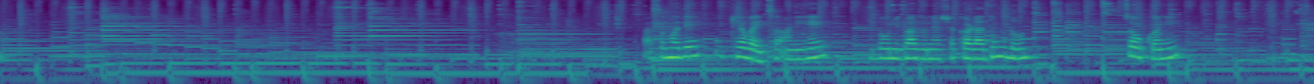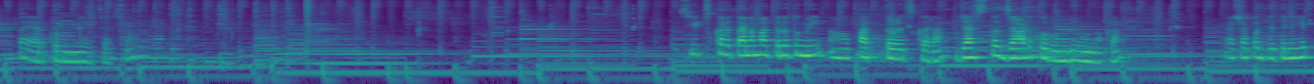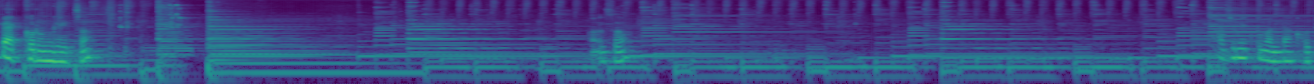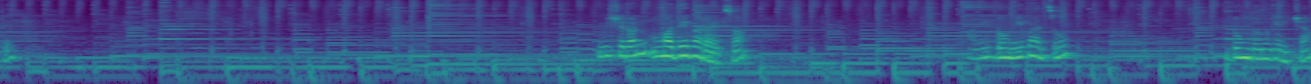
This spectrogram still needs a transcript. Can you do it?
असं मध्ये ठेवायचं आणि हे दोन्ही बाजूने अशा कडा दुमडून चौकनी तयार करून घ्यायचं असं. सीट्स करताना मात्र तुम्ही पातळच करा. जास्त जाड करून घेऊ नका. अशा पद्धतीने हे पॅक करून घ्यायचं. असं. अजून एक तुम्हाला दाखवते. मिश्रणमध्ये भरायचं. आणि दोन्ही बाजू दुमडून घ्यायच्या.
